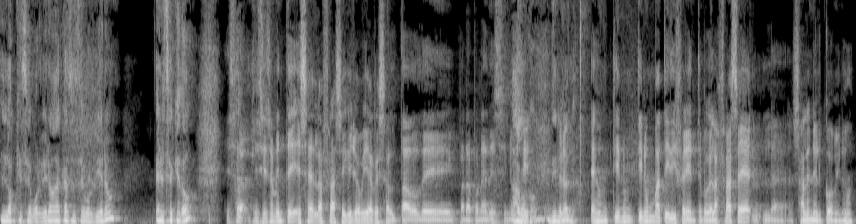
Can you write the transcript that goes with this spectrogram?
Los que se volvieron a casa se volvieron él se quedó. Esa, precisamente esa es la frase que yo había resaltado de, para poner de sinopsis. Ah, bueno, pero es un, tiene, un, tiene un matiz diferente, porque la frase es- la- sale en el cómic, ¿no?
